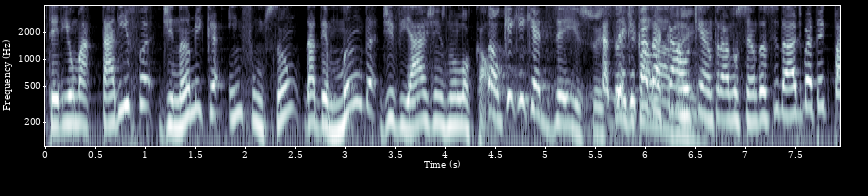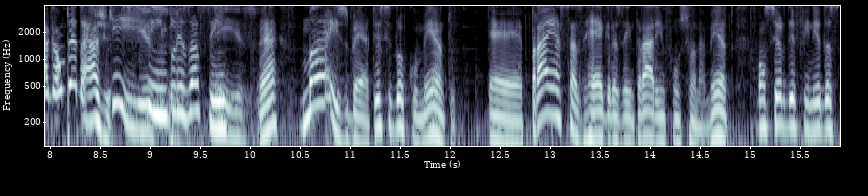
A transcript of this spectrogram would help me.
teria uma tarifa dinâmica em função da demanda de viagens no local. Não, o que, que quer dizer isso? Quer dizer que cada carro aí. que entrar no centro da cidade vai ter que pagar um pedágio. Que isso? Simples assim. Que isso? Né? Mas, Beto, esse documento é, para essas regras entrarem em funcionamento, vão ser definidas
